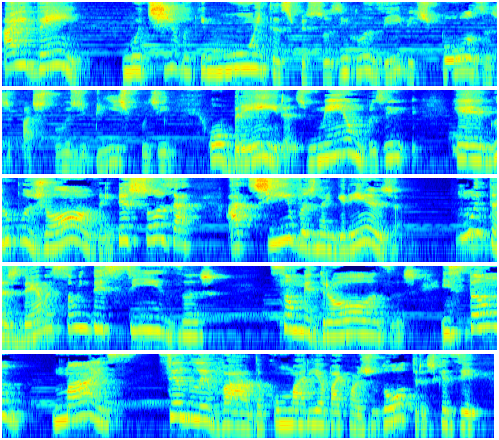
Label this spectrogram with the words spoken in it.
Aí vem motivo que muitas pessoas, inclusive esposas de pastores, de bispos, de obreiras, membros, é, grupo jovem, pessoas ativas na igreja, muitas delas são indecisas, são medrosas, estão mais sendo levada como Maria vai com as outras, quer dizer,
